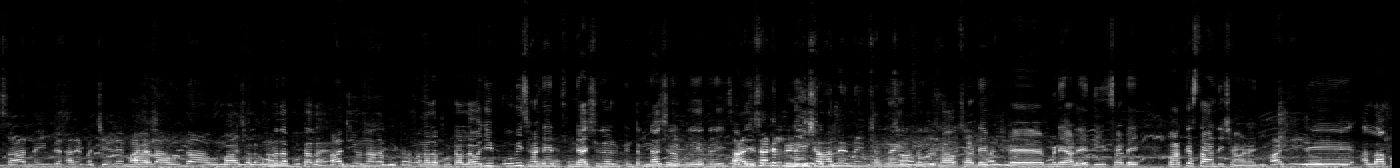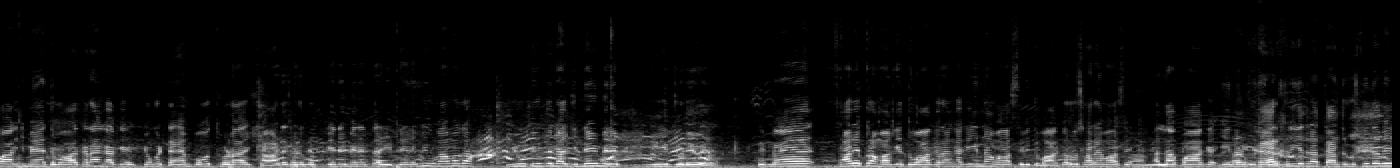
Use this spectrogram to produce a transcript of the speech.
ਸਾਰ ਨਈਮ ਦੇ ਸਾਰੇ ਬੱਚੇ ਨੇ ਮਾਸ਼ਾਅੱਲਾ ਉਹਦਾ ਮਾਸ਼ਾਅੱਲਾ ਉਹਨਾਂ ਦਾ ਬੂਟਾ ਲਾਇਆ। ਹਾਂਜੀ ਉਹਨਾਂ ਦਾ ਬੂਟਾ। ਉਹਨਾਂ ਦਾ ਬੂਟਾ ਲਓ ਜੀ ਉਹ ਵੀ ਸਾਡੇ ਨੈਸ਼ਨਲ ਇੰਟਰਨੈਸ਼ਨਲ ਪਲੇਅਰ ਨੇ ਜੀ ਹਾਂਜੀ, ਸਾਡੇ ਪਿੰਡ ਦੀ ਸ਼ਾਨ ਨੇ, ਨਈਮ ਸੰਧੂ ਸਾਹਿਬ। ਸਾਡੇ ਅਹ, ਮਨਿਆਲੇ ਦੀ ਸਾਡੇ ਪਾਕਿਸਤਾਨ ਦੀ ਸ਼ਾਨ ਹੈ ਜੀ। ਤੇ ਅੱਲਾਹ ਪਾਕ ਜੀ ਮੈਂ ਦੁਆ ਕਰਾਂਗਾ ਕਿ ਕਿਉਂਕਿ ਟਾਈਮ ਬਹੁਤ ਥੋੜਾ ਸ਼ਾਰਟ ਹੈ ਸਾਡੇ ਕੋਲ ਕਹਿੰਦੇ ਮੈਨੇ ਤੁਹਾਡੀ ਟ੍ਰੇਨਿੰਗ ਵੀ ਵਿਖਾਵਾਂਗਾ YouTube ਦੇ ਨਾਲ ਜਿੰਨੇ ਵੀ ਮੇਰੇ ਵੀਰ ਜੁੜੇ ਹੋਏ ਆ। ਤੇ ਮੈਂ ਸਾਰੇ ਭਰਾਵਾਂ ਅੱਗੇ ਦੁਆ ਕਰਾਂਗਾ ਕਿ ਇਹਨਾਂ ਵਾਸਤੇ ਵੀ ਦੁਆ ਕਰੋ ਸਾਰਿਆਂ ਵਾਸਤੇ ਅੱਲਾਹ ਪਾਕ ਇਹਨਾਂ ਨੂੰ ਖੈਰ ਖਰੀਅਤ ਨਾਲ ਤੰਦਰੁਸਤੀ ਦੇਵੇ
